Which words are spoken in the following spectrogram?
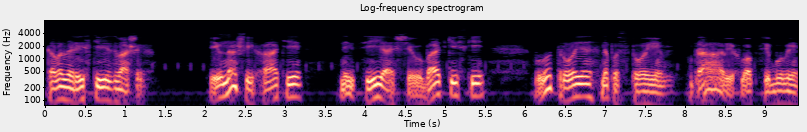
кавалеристів із ваших. І в нашій хаті, не в цій, а ще у батьківській, було троє на постої. Браві хлопці були.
